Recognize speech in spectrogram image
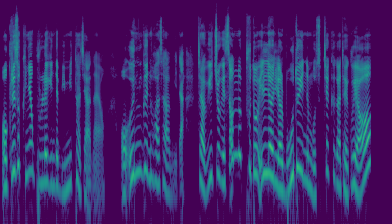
어, 그래서 그냥 블랙인데 밋밋하지 않아요. 어, 은근 화사합니다. 자, 위쪽에 썬루프도 일렬일렬 모두 있는 모습 체크가 되고요.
